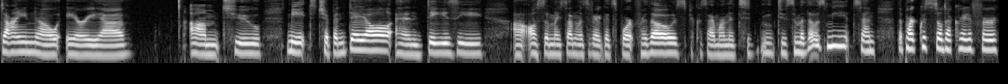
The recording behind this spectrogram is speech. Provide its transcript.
dino area um, to meet Chip and Dale and Daisy. Uh, also, my son was a very good sport for those because I wanted to do some of those meets, and the park was still decorated for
